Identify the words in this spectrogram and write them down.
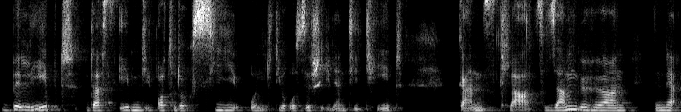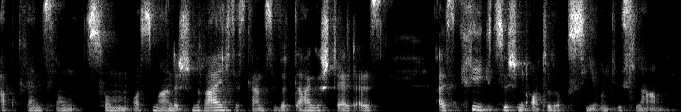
belebt, dass eben die Orthodoxie und die russische Identität ganz klar zusammengehören in der Abgrenzung zum Osmanischen Reich. Das Ganze wird dargestellt als, als Krieg zwischen Orthodoxie und Islam.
